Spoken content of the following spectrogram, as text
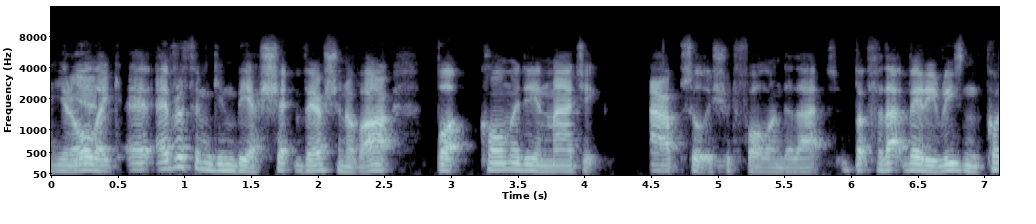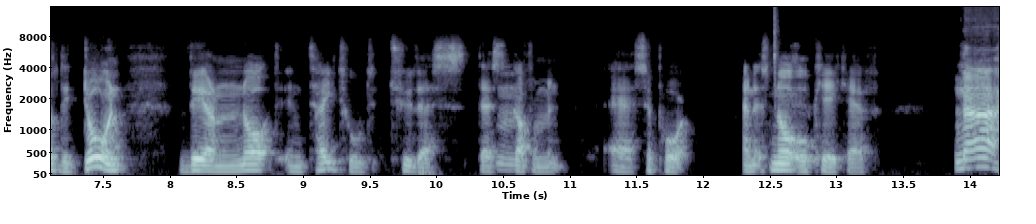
You know, yeah. like everything can be a shit version of art, but comedy and magic absolutely should fall under that. But for that very reason, because they don't, they are not entitled to this this mm. government uh, support, and it's not okay, Kev. Nah,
